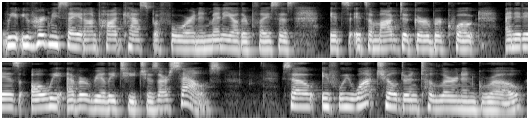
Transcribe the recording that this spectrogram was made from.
we, you've heard me say it on podcasts before and in many other places. It's it's a Magda Gerber quote, and it is all we ever really teach is ourselves. So if we want children to learn and grow,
